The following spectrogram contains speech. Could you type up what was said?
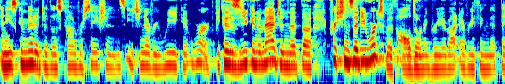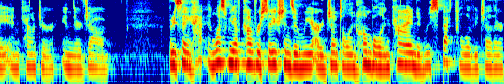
And he's committed to those conversations each and every week at work because you can imagine that the Christians that he works with all don't agree about everything that they encounter in their job. But he's saying, unless we have conversations and we are gentle and humble and kind and respectful of each other,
